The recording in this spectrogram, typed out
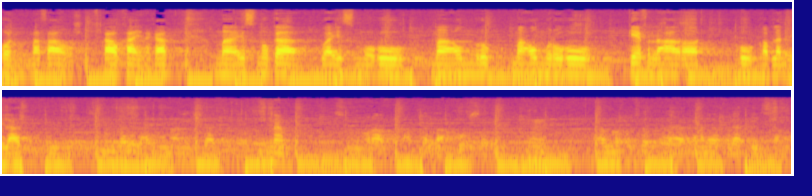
คนมาเฝ้าเฝ้าไข้นะครับ มาอิสมุกะวะอิสมูฮูมาอุมรุกมาอุมรูฮูเกฟลาอารอดฮูกับลันอิลาส اسم المريض عبد المعين شاكر น اسم مرافق عبد الله خوصري ำอืม عمره 30 سنة.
